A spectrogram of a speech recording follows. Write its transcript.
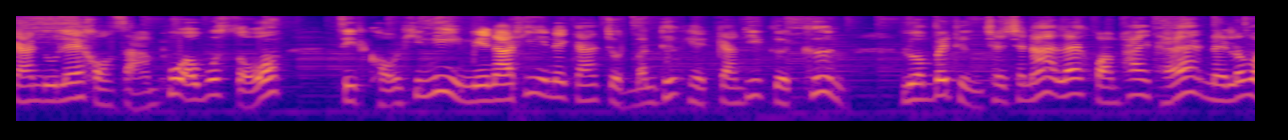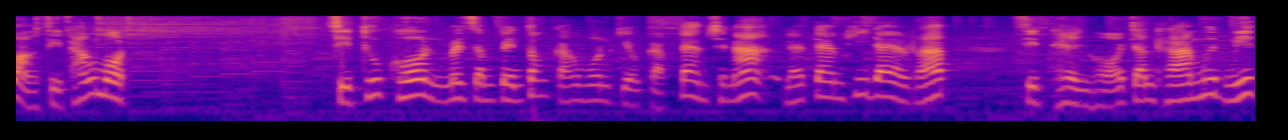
การดูแลของสามผู้อาวุโส สิทธิ์ของที่นี่มีหน้าที่ในการจดบันทึกเหตุการณ์ที่เกิดขึ้น รวมไปถึงชัยชนะและความพ่ายแพ้ในระหว่างสิทธิ์ทั้งหมดสิทธิ์ทุกคนไม่จำเป็นต้องกังวลเกี่ยวกับแต้มชนะ และแต้มที่ได้รับ สิทธิ์แห่งหอจันทรามืดมิด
